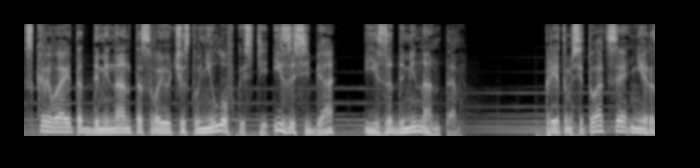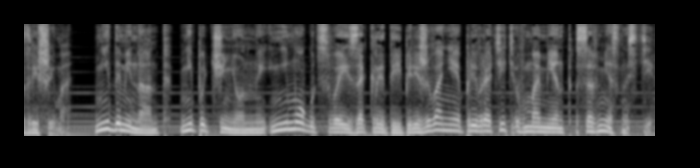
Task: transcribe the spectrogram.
скрывает от доминанта свое чувство неловкости и за себя, и за доминанта. При этом ситуация неразрешима. Ни доминант, ни подчиненный не могут свои закрытые переживания превратить в момент совместности.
